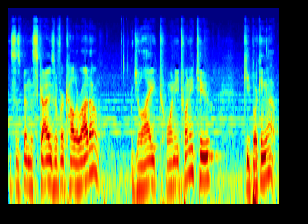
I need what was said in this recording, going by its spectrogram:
This has been The Skies Over Colorado, July 2022. Keep looking up.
